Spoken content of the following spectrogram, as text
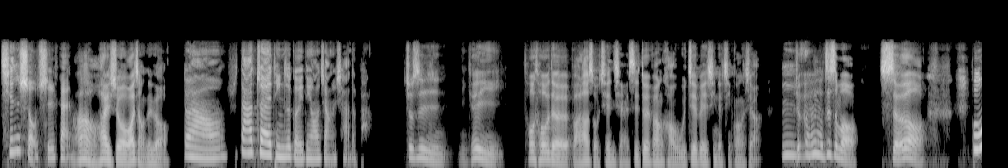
牵手吃饭？啊，好害羞哦！我要讲这个哦，对啊，大家最爱听这个，一定要讲一下的吧？就是你可以偷偷的把他手牵起来，是对方毫无戒备心的情况下，嗯，就嗯，这什么蛇哦？不会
